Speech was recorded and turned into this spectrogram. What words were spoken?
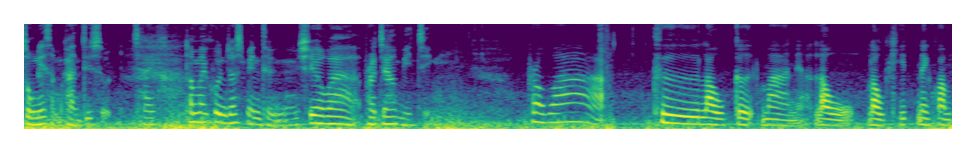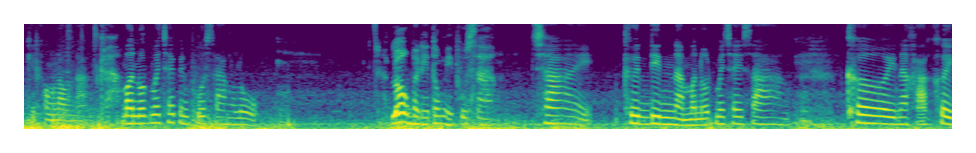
ตรงนี้สำคัญที่สุดใช่ค่ะ ทำไมคุณจัสมินถึงเชื่อว่าพระเจ้ามีจริง เพราะว่าคือเราเกิดมาเนี่ยเราเราคิดในความคิดของเรานะค่ะ มนุษย์ไม่ใช่เป็นผู้สร้างโลก โลกใบนี้ต้องมีผู้สร้าง ใช่ คือดินน่ะมนุษย์ไม่ใช่สร้าง เคยนะคะ เคย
